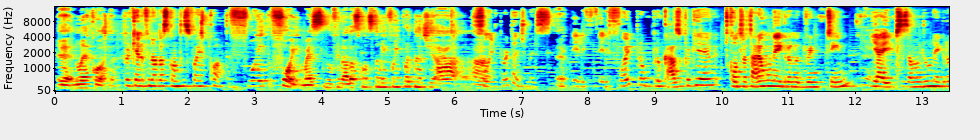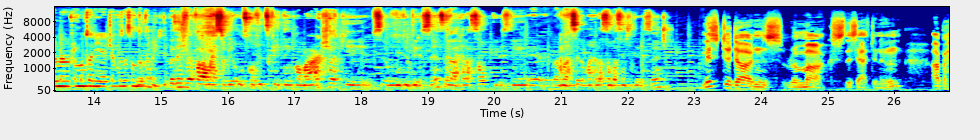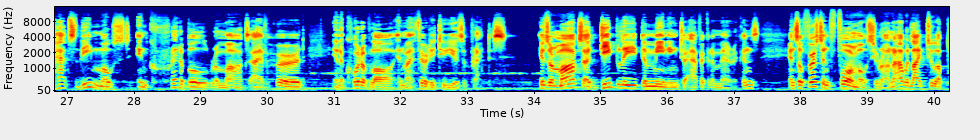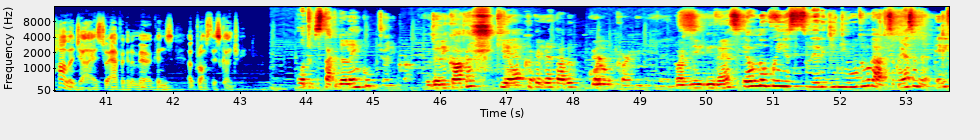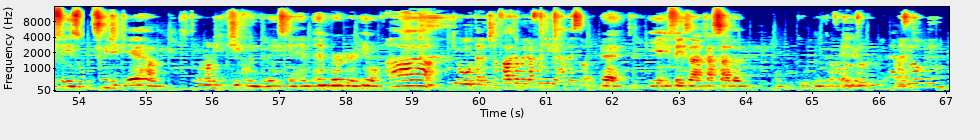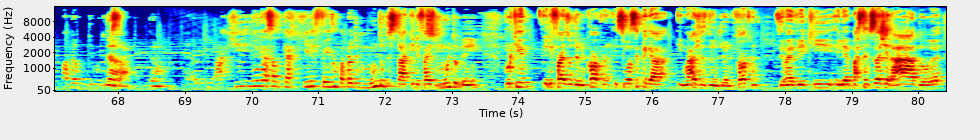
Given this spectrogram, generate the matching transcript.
É? É, não é cota. Porque no final das contas foi a cota. Foi, foi, mas no final das contas também foi importante a. a- Foi importante, mas É. ele, ele foi pro, pro caso porque contrataram um negro no Dream Team e aí precisavam de um negro na promotoria de acusação também. Exatamente. Depois a gente vai falar mais sobre os conflitos que ele tem com a Marcha, que são muito interessantes, né? A relação que eles têm é uma, uma relação bastante interessante. Mr. Darden's remarks this afternoon are perhaps the most incredible remarks I have heard in a court of law in my 32 years of practice. His remarks are deeply demeaning to African Americans, and so, first and foremost, Your Honor, I would like to apologize to African Americans across this country. Outro destaque do elenco, Johnny Crocker. o Johnny Cochran, que é interpretado pelo Courtney B. Vance. Eu não conheço ele de nenhum outro lugar. Você conhece, André? Ele fez um filme de guerra que tem um nome ridículo em inglês, que é Ham- Hamburger Hill. Ah, que o Tarantino fala que é o melhor filme de guerra da história. É, e ele fez a caçada com tudo vermelho. É, mas não nenhum papel de muito Não, destaque. não. Aqui, e é engraçado que aqui ele fez um papel de muito destaque, ele faz muito bem, porque ele faz o Johnny Cochran, e se você pegar imagens do Johnny Cochran, você vai ver que ele é bastante exagerado. é- é-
